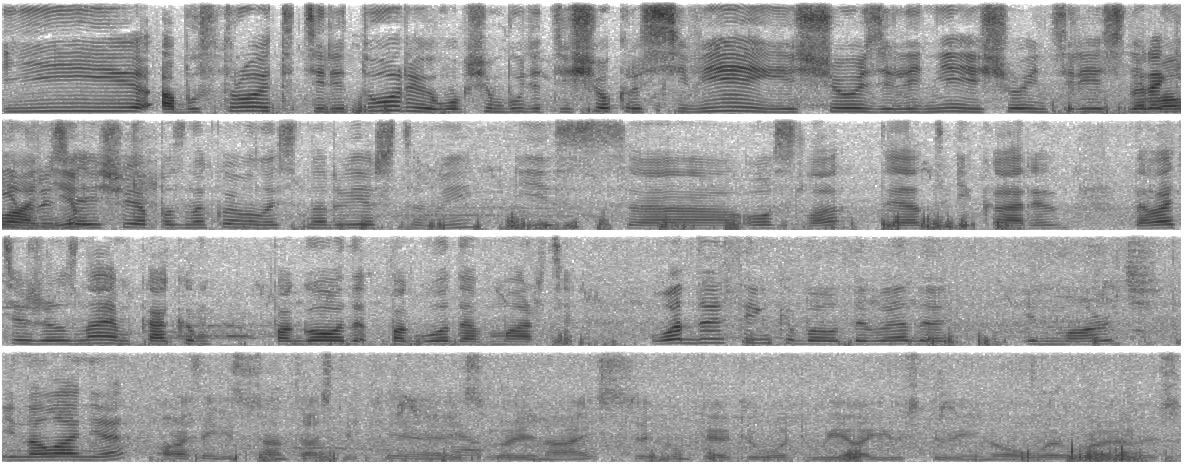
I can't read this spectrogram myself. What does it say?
и обустроит территорию. В общем, будет еще красивее, еще зеленее, еще интереснее. Дорогие друзья, еще я познакомилась с норвежцами из э, Осло, Тед и Карен. Давайте же узнаем, как им погода, погода в марте. What do you think about the weather in March in Alanya? Oh, I think it's fantastic. Yeah, it's very nice compared to what we are used to in Norway, where it's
